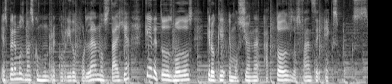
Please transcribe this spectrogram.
esperemos más como un recorrido por la nostalgia que de todos modos creo que emociona a todos los fans de Xbox.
